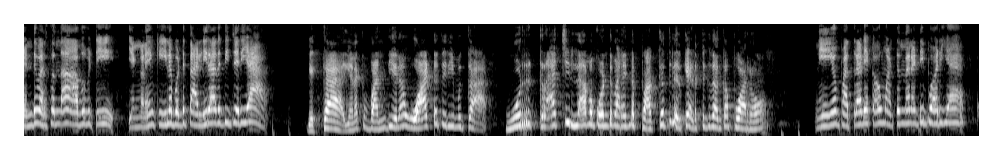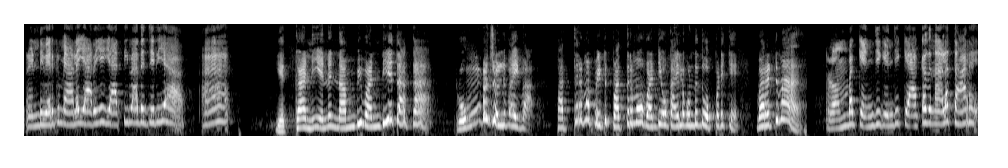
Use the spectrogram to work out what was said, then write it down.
ரெண்டு வருஷம் தான் ஆகுவிட்டி எங்களையும் கீழே போட்டு தள்ளிடாதட்டி சரியா? எக்கா எனக்கு வண்டியெல்லாம் ஓட்ட தெரியுமுக்கா. ஒரு கிராட்ச் இல்லாம கொண்டு வர இந்த பக்கத்துல இருக்க இடத்துக்கு தான்க்கா போறோம். நீயும் பத்திராடியக்காவும் மட்டும் தானட்டி போறிய? ரெண்டு பேருக்கு மேல யாரையும் ஏத்திராத சரியா? ஆ? எக்கா நீ என்ன நம்பி வண்டியே தாக்கா? ரொம்ப சொல்லுவாய் வா பத்திரமா போயிட்டு பத்திரமா உன் வண்டியை உன் கையில கொண்டு வந்து ஒப்படைக்க. வரட்டுமா? ரொம்ப கெஞ்சி கெஞ்சி கேட்கறதுனால தாரேன்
